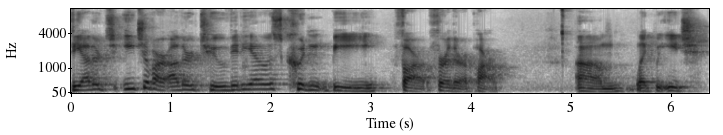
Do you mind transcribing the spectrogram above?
the other two, each of our other two videos couldn't be far further apart. Um, like we each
